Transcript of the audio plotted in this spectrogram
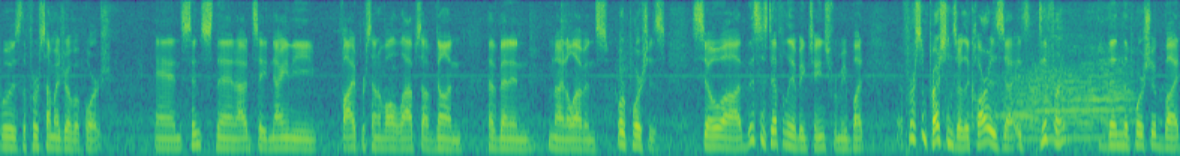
was the first time I drove a Porsche. And since then, I'd say 95% of all the laps I've done have been in 911s or Porsches. So uh, this is definitely a big change for me. But first impressions are the car is uh, it's different than the Porsche, but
